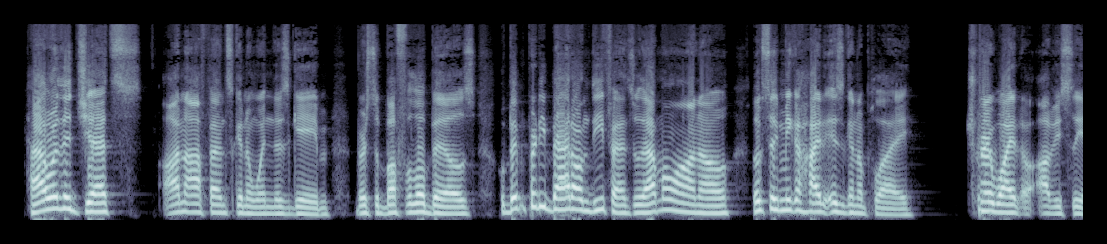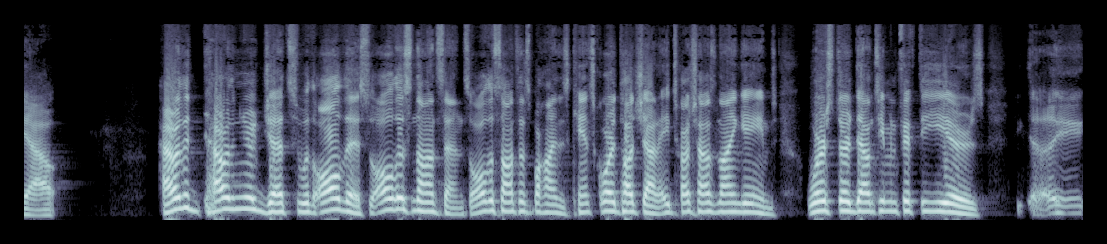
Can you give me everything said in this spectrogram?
How are the Jets on offense going to win this game versus the Buffalo Bills, who've been pretty bad on defense without Milano? Looks like Micah Hyde is going to play. Trey White obviously out. How are the How are the New York Jets with all this, all this nonsense, all this nonsense behind this? Can't score a touchdown, eight touchdowns, nine games, worst third down team in 50 years. Uh,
